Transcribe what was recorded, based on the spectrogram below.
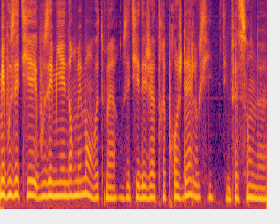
Mais vous étiez, vous aimiez énormément votre mère. Vous étiez déjà très proche d'elle aussi. C'est une façon de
